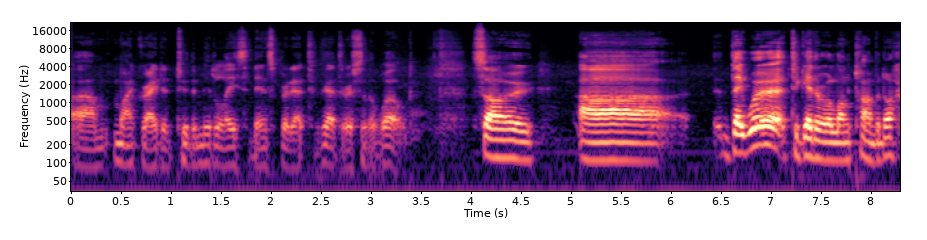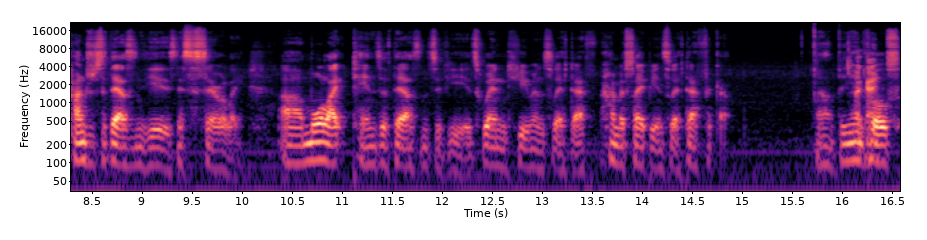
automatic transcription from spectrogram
um, migrated to the Middle East and then spread out throughout the rest of the world. So uh, they were together a long time, but not hundreds of thousands of years necessarily. Uh, more like tens of thousands of years when humans left Af- Homo sapiens left Africa. Uh, the Neanderthals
